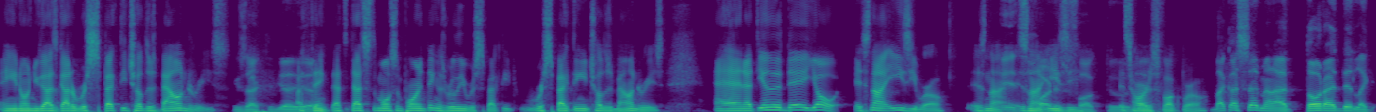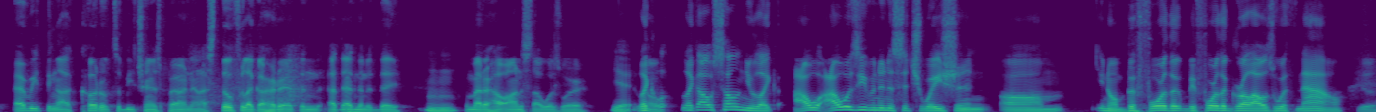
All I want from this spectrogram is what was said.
And you know, and you guys got to respect each other's boundaries. Exactly. Yeah. Yeah. I think that's that's the most important thing is really respecting respecting each other's boundaries. And at the end of the day, yo, it's not easy, bro. It's not. It's, not hard easy. As fuck, dude. It's hard as fuck, bro. like I said, man, I thought I did like everything I could have to be transparent, and I still feel like I hurt her at the at the end of the day. hmm No matter how honest I was with her. Yeah, like know? like I was telling you, like I I was even in a situation, um, you know, before the before the girl I was with now, Yeah.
